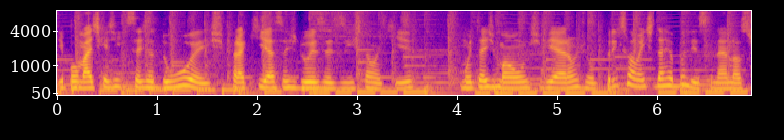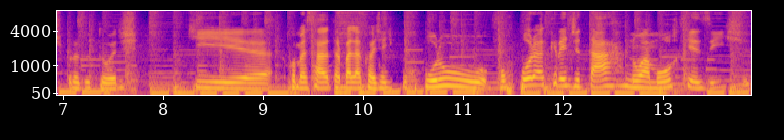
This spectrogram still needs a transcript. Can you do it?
E por mais que a gente seja duas, para que essas duas existam aqui, muitas mãos vieram junto, principalmente da Rebuliço, né? Nossos produtores que começaram a trabalhar com a gente por puro, por puro acreditar no amor que existe.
